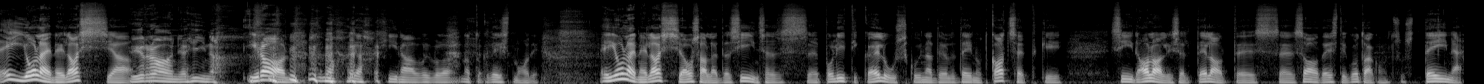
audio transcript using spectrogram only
ei ole neil asja Iraan ja Hiina Iraan, noh jah, Hiina võib-olla natuke teistmoodi. ei ole neil asja osaleda siinses poliitikaelus, kui nad ei ole teinud katsetki siin alaliselt elades saada Eesti kodakondsust. teine,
